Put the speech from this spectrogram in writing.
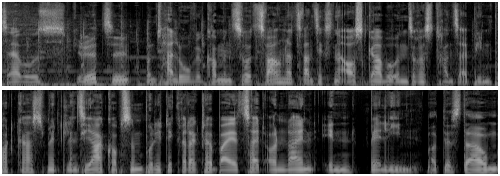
Servus. Grüezi. Und hallo, willkommen zur 220. Ausgabe unseres Transalpinen Podcasts mit Lenz Jakobsen, Politikredakteur bei Zeit Online in Berlin. Matthias Daum,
